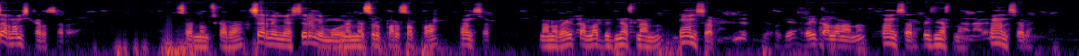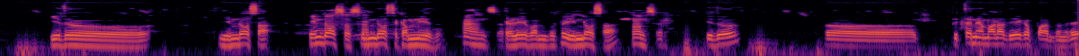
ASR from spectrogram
ಸರ್ ನಮಸ್ಕಾರ ಸರ್. ಸರ್ ನಮಸ್ಕಾರ. ಸರ್ ನಿಮ್ಮ ಹೆಸರು ನಿಮ್ಮ? ನನ್ನ ಹೆಸರು ಪರಸಪ್ಪ. ಹ್ಞೂ ಸರ್. ನಾನು ರೈತ ಅಲ್ಲ ಬಿಸ್ನೆಸ್ ನಾನು ಹ್ಞೂ ಸರ್. ಓಕೆ ರೈತ ಅಲ್ಲ ನಾನು. ಹ್ಞೂ ಸರ್. ಬಿಸ್ನೆಸ್ ಮ್ಯಾನ್ ಹ್ಞೂ ಸರ್. ಇದು ಇಂಡೋಸಾ ಇಂಡೋಸ ಸರ್ ಇಂಡೋಸ್ ಕಂಪ್ನಿ ಇದು. ಹಾಂ ಸರ್ ತಳಿ ಬಂದ್ಬಿಟ್ಟು ಇಂಡೋಸಾ ಹಾಂ ಸರ್ ಇದು ಬಿತ್ತನೆ ಮಾಡೋದು ಹೇಗಪ್ಪ ಅಂತಂದ್ರೆ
